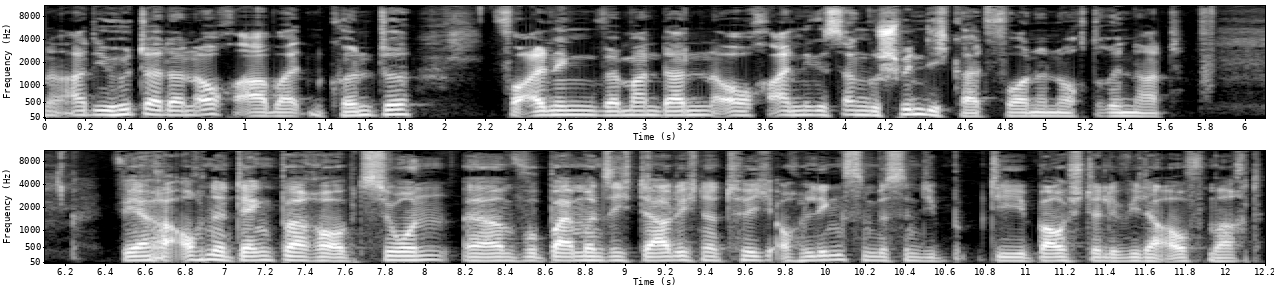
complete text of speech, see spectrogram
Adi Hütter dann auch arbeiten könnte. Vor allen Dingen, wenn man dann auch einiges an Geschwindigkeit vorne noch drin hat. Wäre auch eine denkbare Option, äh, wobei man sich dadurch natürlich auch links ein bisschen die, die Baustelle wieder aufmacht.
